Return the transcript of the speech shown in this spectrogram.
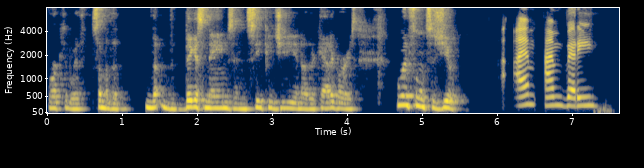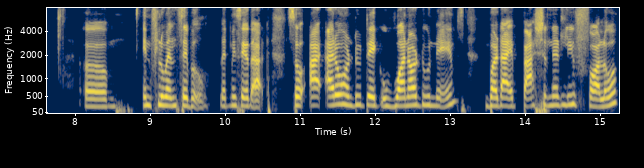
working with some of the, the biggest names in cpg and other categories. Who influences you? I'm i'm very um, influenceable let me say that. So I, I don't want to take one or two names but i passionately follow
